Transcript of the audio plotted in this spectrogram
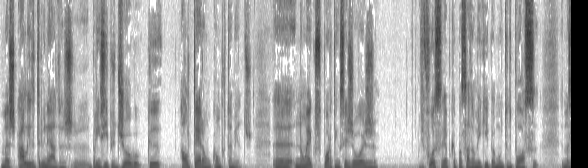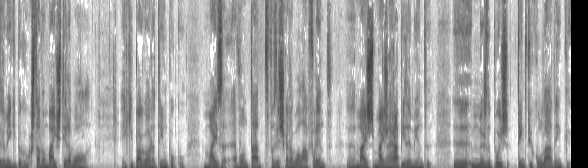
mas há ali determinados uh, princípios de jogo que alteram comportamentos. Uh, não é que o Sporting seja hoje fosse a época passada uma equipa muito de posse, mas era uma equipa que gostava mais de ter a bola. A equipa agora tem um pouco mais a vontade de fazer chegar a bola à frente uh, mais, mais rapidamente, mas depois tem dificuldade em que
